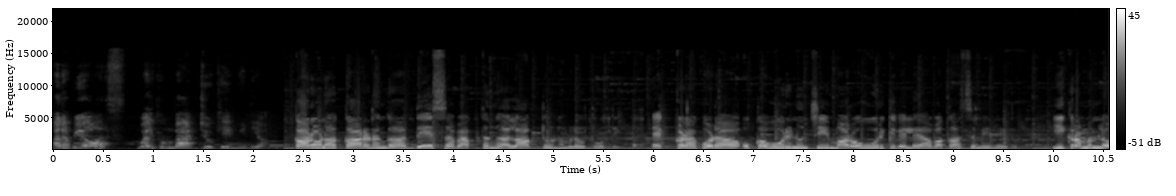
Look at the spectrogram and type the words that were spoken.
Hello viewers welcome back to K media corona కారణంగా దేశవ్యాప్తంగా లాక్డౌన్ అమలవుతోంది. ఎక్కడా కూడా ఒక ఊరి నుంచి మరో ఊరికి వెళ్ళే అవకాశమే లేదు. ఈ క్రమంలో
